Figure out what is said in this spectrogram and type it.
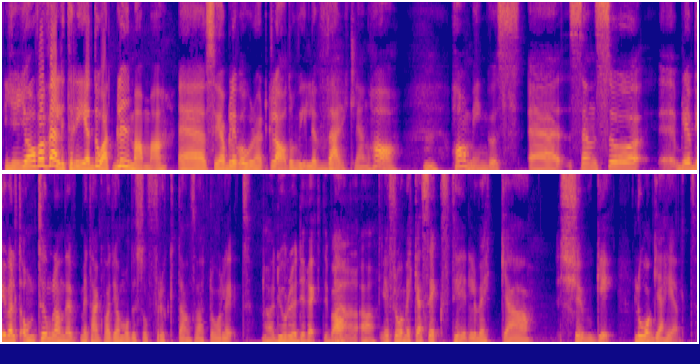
jag var väldigt redo att bli mamma. Uh, så jag blev oerhört glad och ville verkligen ha, mm. ha Mingus. Uh, sen så Eh, blev det ju väldigt omtumlande med tanke på att jag mådde så fruktansvärt dåligt. Ja, du gjorde det direkt i början? Ja. ja. Från vecka 6 till vecka 20 låg jag helt.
